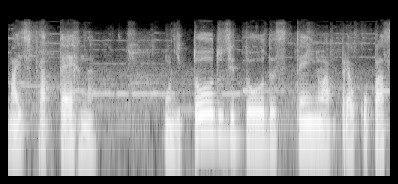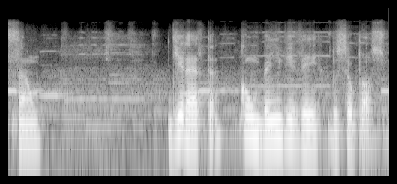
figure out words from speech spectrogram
mais fraterna, onde todos e todas tenham a preocupação direta com o bem viver do seu próximo.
